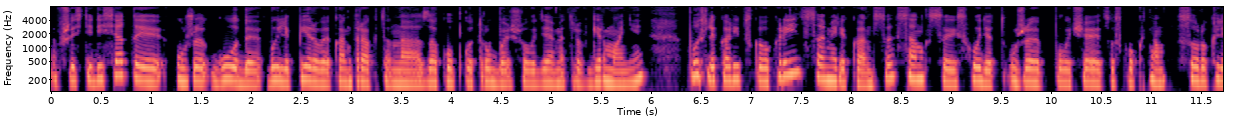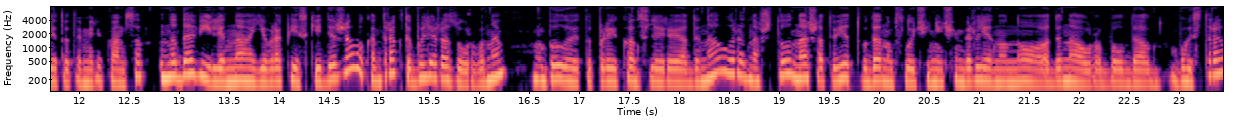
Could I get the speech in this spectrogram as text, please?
В 60-е уже годы были первые контракты на закупку труб большого диаметра в Германии. После Карибского кризиса американцы, санкции исходят уже, получается, сколько там, 40 лет от американцев, надавили на европейские державы, контракты были разорваны. Было это при канцлере Аденауэра, на что наш ответ в данном случае не Чемберлену, но Аденауэра был дан быстро.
